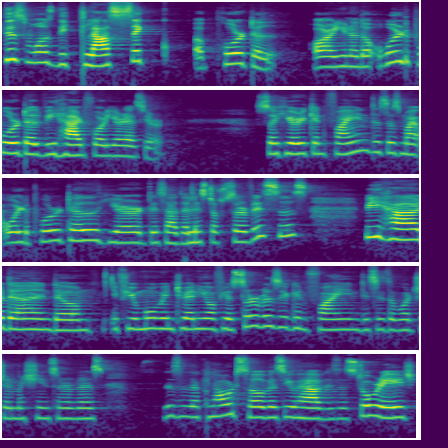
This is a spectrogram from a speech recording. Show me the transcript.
This was the classic uh, portal or you know the old portal we had for your Azure. So here you can find this is my old portal. Here these are the list of services we had. And um, if you move into any of your service you can find this is the virtual machine service. This is the cloud service you have. This is storage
